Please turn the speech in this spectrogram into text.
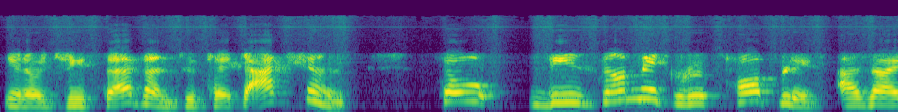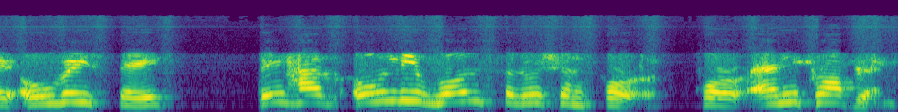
you know, G7 to take action. So the Islamic Republic, as I always say, they have only one solution for, for any problem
